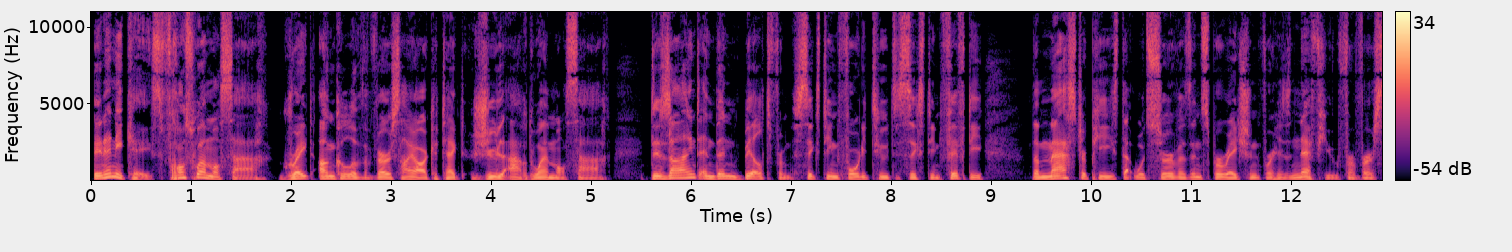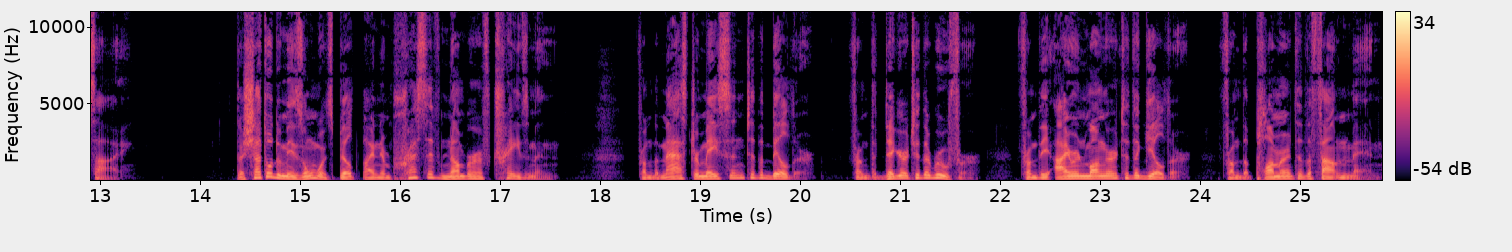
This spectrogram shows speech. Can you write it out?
In any case, Francois Mansart, great uncle of the Versailles architect Jules Hardouin Mansart, designed and then built from 1642 to 1650 the masterpiece that would serve as inspiration for his nephew for Versailles. The Chateau de Maison was built by an impressive number of tradesmen, from the master mason to the builder, from the digger to the roofer, from the ironmonger to the gilder, from the plumber to the fountain man.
